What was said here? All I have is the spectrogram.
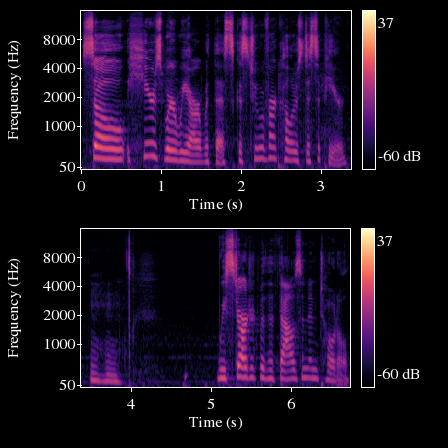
So here's where we are with this because two of our colors disappeared. Mm-hmm. We started with a thousand in total.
